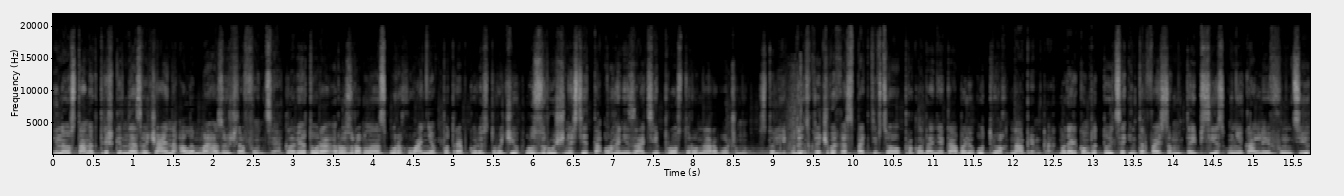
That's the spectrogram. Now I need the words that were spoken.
І наостанок трішки незвичайна, але мега зручна функція. Клавіатура розроблена з урахуванням потреб користувачів у зручності та організації простору на робочому столі. Один з ключових аспектів цього прокладання кабелю у трьох напрямках. Модель комплектується інтерфейсом Type-C з унікальною функцією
